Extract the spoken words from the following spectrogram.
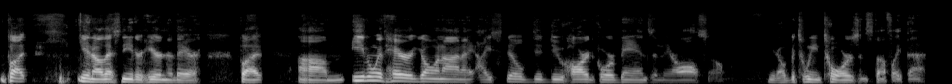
but, you know, that's neither here nor there. But um, even with Herod going on, I, I still did do hardcore bands in there also you know, between tours and stuff like that.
